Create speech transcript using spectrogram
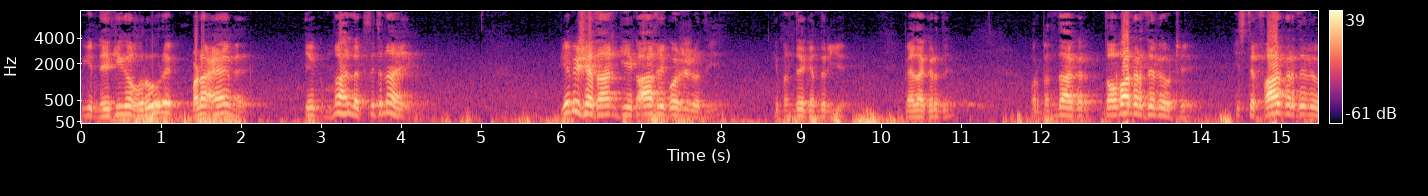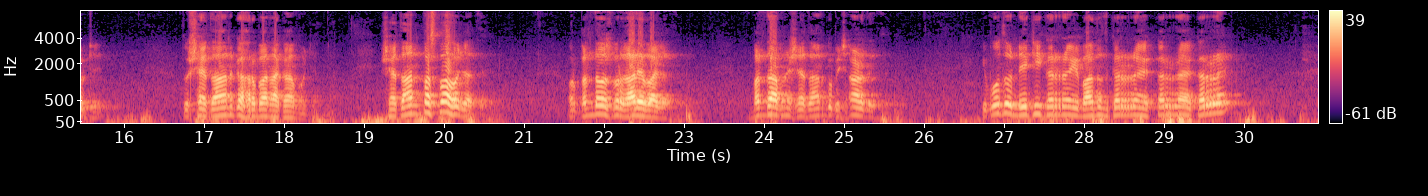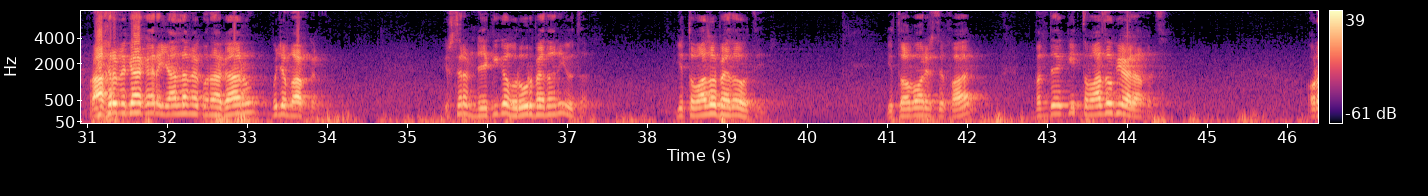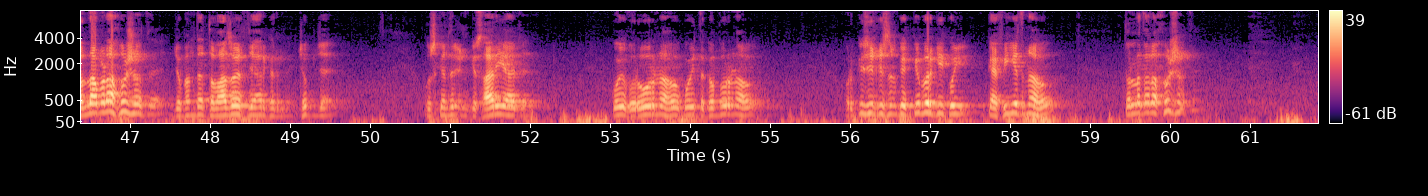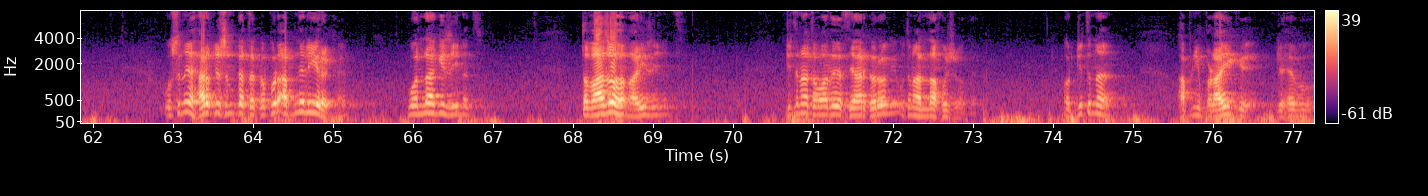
یہ نیکی کا غرور ایک بڑا عیب ہے، ایک محلک فتنہ ہے۔ یہ بھی شیطان کی ایک آخری کوشش ہوتی ہے کہ بندے کے اندر یہ پیدا کر دے اور بندہ اگر توبہ کرتے ہوئے اٹھے، استغفار کرتے ہوئے اٹھے، تو شیطان کا حربہ ناکام ہو جاتا ہے، شیطان پسپا ہو جاتا ہے۔ اور بندہ اس پر غالب آ جاتا بندہ اپنے شیطان کو بچھاڑ دیتا کہ وہ تو نیکی کر رہے عبادت کر رہا ہے، کر رہا ہے، کر رہا ہے۔ اور آخر میں کیا کہہ رہے یا اللہ، میں گناہ گار ہوں، مجھے معاف کر۔ اس طرح نیکی کا غرور پیدا نہیں ہوتا۔ یہ توازو پیدا ہوتی یہ توبہ اور استفار بندے کی توازو کی علامت ہے۔ اور اللہ بڑا خوش ہوتا ہے جو بندہ توازو اختیار کر لے، جھک جائے۔ اس کے اندر انکساری آ جائے۔ کوئی غرور نہ ہو، کوئی تکبر نہ ہو، اور کسی قسم کے کبر کی کوئی کیفیت نہ ہو، تو اللہ تعالیٰ خوش ہوتا ہے۔ اس نے ہر قسم کا تکبر اپنے لیے رکھا ہے۔ وہ اللہ کی زینت توازو ہماری زینت جتنا توازو اختیار کرو گے، اتنا اللہ خوش ہوگا۔ اور جتنا اپنی بڑائی کے جو ہے وہ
